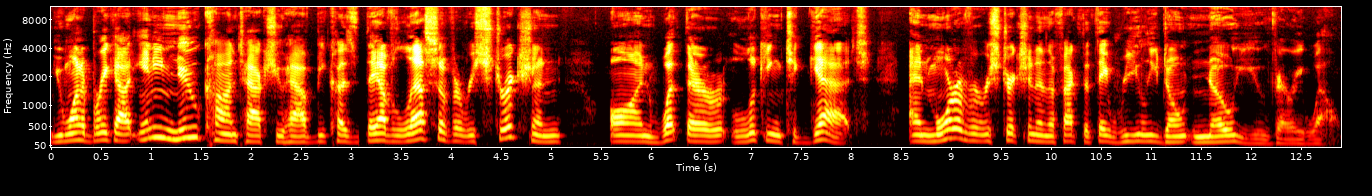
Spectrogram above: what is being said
You want to break out any new contacts you have because they have less of a restriction on what they're looking to get and more of a restriction in the fact that they really don't know you very well.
